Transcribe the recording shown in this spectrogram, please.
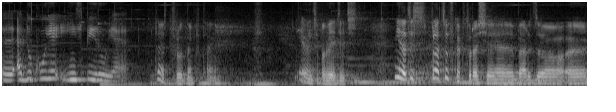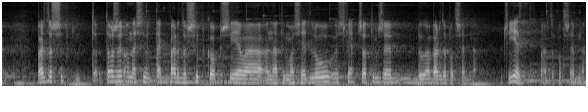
y, edukuje i inspiruje. To jest trudne pytanie. Nie wiem, co powiedzieć. Nie no, to jest placówka, która się bardzo e, Bardzo szybki, to, to, że ona się tak bardzo szybko przyjęła na tym osiedlu, świadczy o tym, że była bardzo potrzebna. Czy jest bardzo potrzebna.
